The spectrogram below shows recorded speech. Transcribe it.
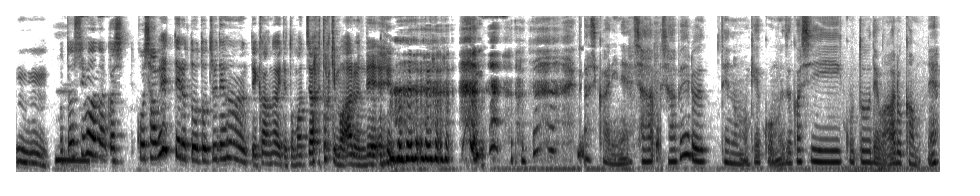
うんうん。う。ん。私はなんかし、こう喋ってると途中でふーんって考えて止まっちゃう時もあるんで、確かにね、しゃ、喋るってのも結構難しいことではあるかもね。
